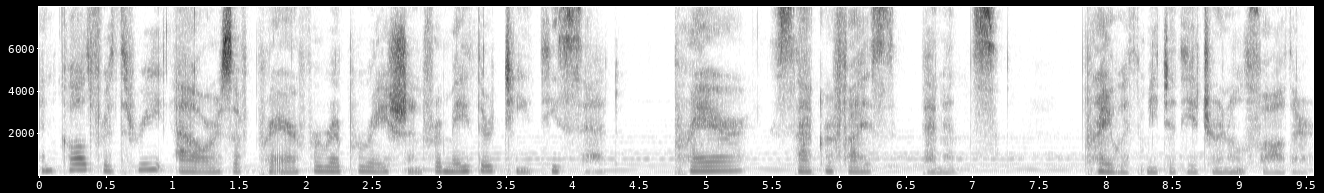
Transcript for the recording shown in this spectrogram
and called for three hours of prayer for reparation for May 13th. He said, Prayer, sacrifice, penance. Pray with me to the Eternal Father.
